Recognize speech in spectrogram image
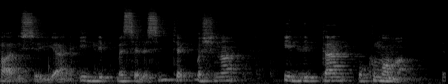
hadiseyi yani İdlib meselesini tek başına İdlib'den okumama e,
